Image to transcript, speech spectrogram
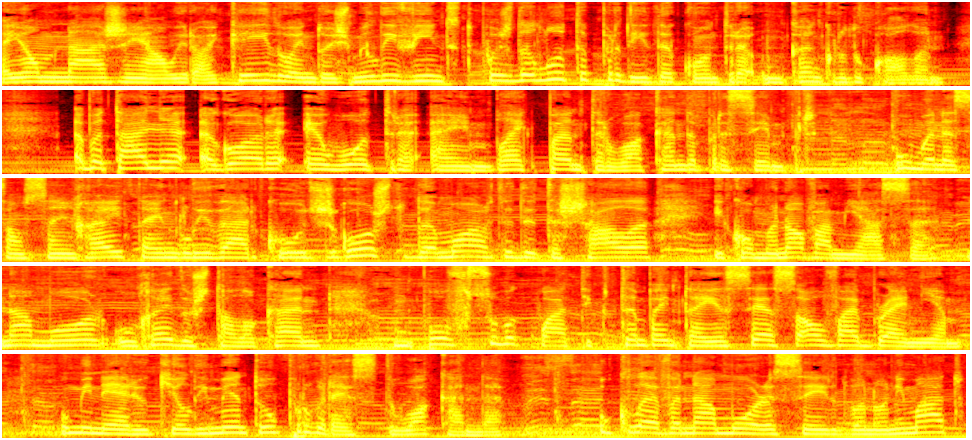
em homenagem ao herói caído em 2020 depois da luta perdida contra um cancro do cólon. A batalha agora é outra em Black Panther Wakanda para sempre. Uma nação sem rei tem de lidar com o desgosto da morte de T'Challa e com uma nova ameaça. Namor, o rei dos Talocan, um povo subaquático, também tem acesso ao Vibranium, o minério que alimenta o progresso de Wakanda. O que leva Namor a sair do anonimato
